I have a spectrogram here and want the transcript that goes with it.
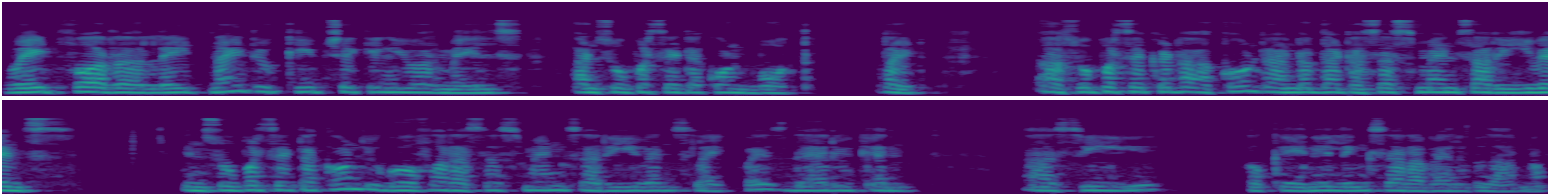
wait for uh, late night. You keep checking your mails and superset account both. Right. Uh, superset account under that assessments or events. In superset account, you go for assessments or events. Likewise, there you can uh, see okay any links are available or not.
